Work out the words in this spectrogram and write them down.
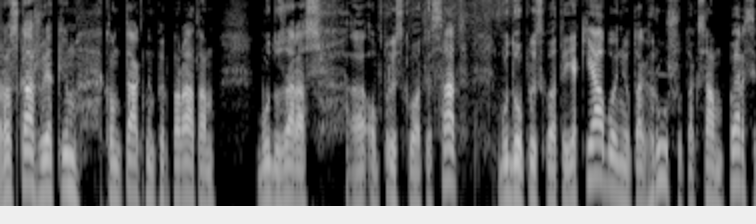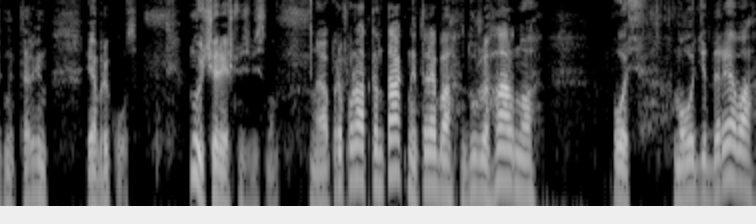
Розкажу, яким контактним препаратом буду зараз е, оприскувати сад. Буду оприскувати як яблуню, так грушу, так само персик, нектарин і абрикос. Ну і черешню, звісно. Е, Препарат контактний треба дуже гарно. Ось молоді дерева,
